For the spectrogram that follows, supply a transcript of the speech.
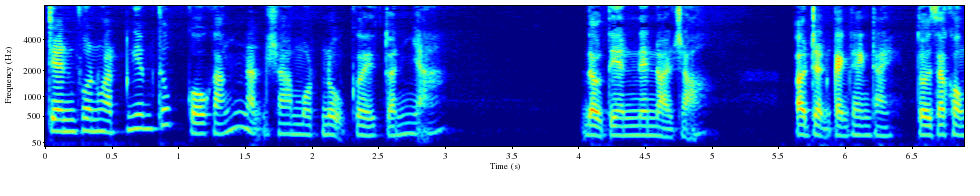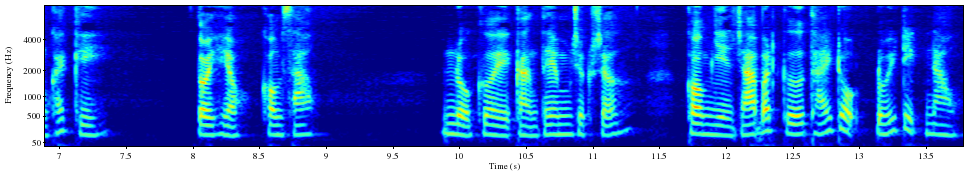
Trên khuôn mặt nghiêm túc cố gắng nặn ra một nụ cười tuấn nhã. Đầu tiên nên nói rõ, ở trận cạnh tranh này tôi sẽ không khách khí. Tôi hiểu, không sao. Nụ cười càng thêm rực rỡ, không nhìn ra bất cứ thái độ đối địch nào,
